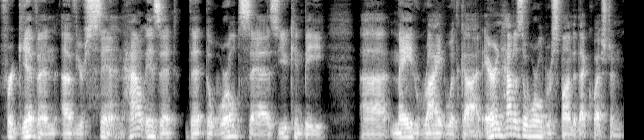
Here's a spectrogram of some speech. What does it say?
forgiven of your sin. How is it that the world says you can be uh, made right with God? Aaron, how does the world respond to that question?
